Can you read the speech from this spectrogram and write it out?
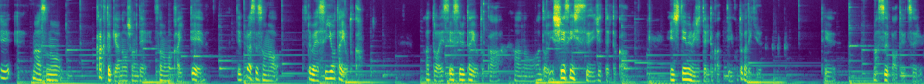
で、まあ、その、書くときは Notion でそのまま書いて、で、プラスその、例えば SEO 対応とか、あとは SSL 対応とか、あの、あと CSS いじったりとか、HTML いじったりとかっていうことができるっていう、まあ、スーパーというツール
